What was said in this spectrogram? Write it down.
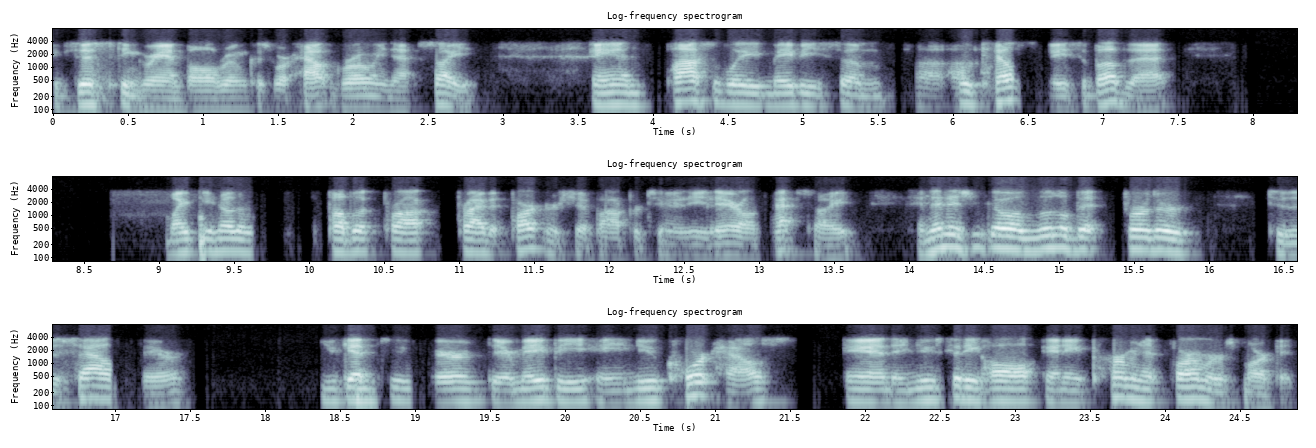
existing grand ballroom, because we're outgrowing that site. And possibly maybe some, uh, hotel space above that. Might be another public pro, private partnership opportunity there on that site. And then as you go a little bit further to the south there, you get to where there may be a new courthouse and a new city hall and a permanent farmers market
